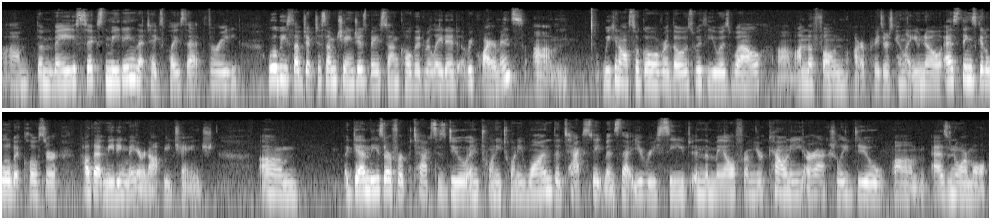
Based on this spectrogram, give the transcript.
Um, the May 6th meeting that takes place at 3 will be subject to some changes based on COVID related requirements. Um, we can also go over those with you as well um, on the phone. Our appraisers can let you know as things get a little bit closer how that meeting may or not be changed. Again, these are for taxes due in 2021. The tax statements that you received in the mail from your county are actually due um, as normal,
